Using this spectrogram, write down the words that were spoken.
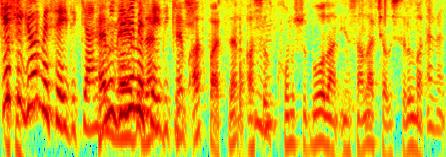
keşke görmeseydik yani. Hem Bunu MHP'den denemeseydik hem hiç. AK Parti'den asıl konusu bu olan insanlar çalıştırılmadı. Evet.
